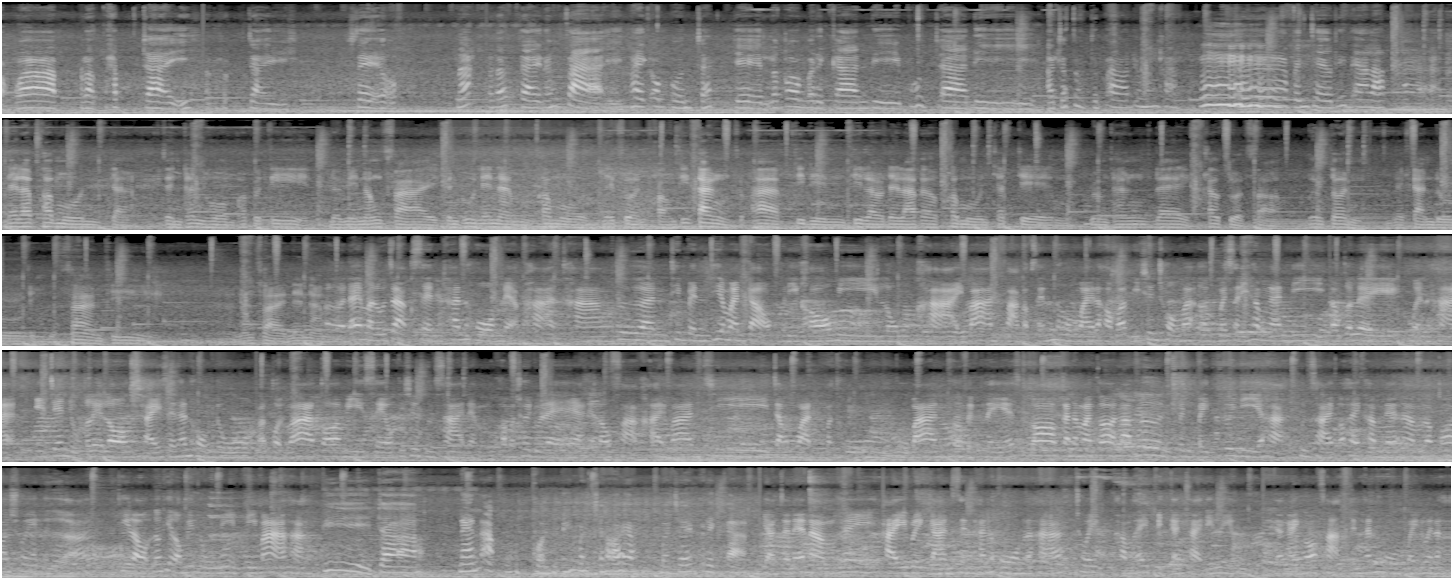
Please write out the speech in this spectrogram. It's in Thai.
บอกว่าประทับใจประทับใจเซลล์นะประทับใจทั้งสายให้ข้อมูลชัดเจน แล้วก็บริการดีพูดจาดี อาจจะถูกจะปาด้วยมั้งค่ะเออเป็นเซลล์ที่น่ารักค่ะ ได้รับข้อมูลจาก เซ็นทรัลโฮม Property โดยมีน้องฟายเป็นผู้แนะนำข้อมูลในส่วนของที่ตั้งสภาพที่ดินที่เราได้รับข้อมูลชัดเจน รวมทั้งได้เข้าตรวจสอบเบื้องต้นในการดูสิ่งปลูกสร้างที่ น้องฟายแนะนำ เอ่อได้มารู้จักเซนทันโฮมเนี่ยผ่านทางเพื่อนที่เป็นที่ทำงานเก่าพอดีเขามีลงขายบ้านฝากกับเซนทันโฮมไว้แล้วเขาก็มีชื่นชมว่าเออบริษัทนี้ทำงานดี เราก็เลยเหมือนหาเอเจนต์อยู่ก็เลยลองใช้เซนทันโฮมดู ปรากฏว่าก็มีเซลล์ที่ชื่อคุณทรายเนี่ยเข้ามาช่วยดูแลเนี่ยเราฝากขายบ้านที่จังหวัดปทุมหมู่บ้าน Perfect Place ก็การทำงานก็ราบรื่นเป็นไปด้วยดีอะค่ะ คุณทรายก็ให้คำแนะนำแล้วก็ช่วยเหลือ ที่เราเรื่องที่เราไม่รู้ดีดีมากค่ะที่จะแนะนำคนให้มาใช้มาใช้บริการ อยากจะแนะนำให้ใช้บริการเซ็นทรัลโฮมนะคะ ช่วยทำให้ปิดการขายได้เร็วยังไงก็ฝากเซ็นทรัลโฮมไว้ด้วยนะคะ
